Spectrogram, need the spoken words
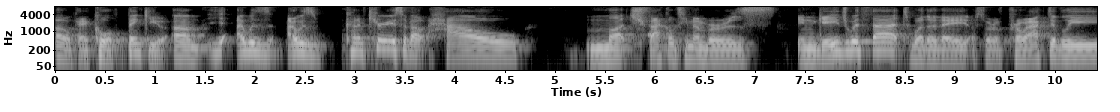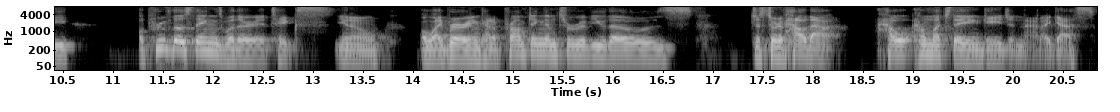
Oh, Okay, cool. Thank you. Um, yeah, I was, I was kind of curious about how much faculty members engage with that, whether they sort of proactively approve those things, whether it takes, you know, a librarian kind of prompting them to review those, just sort of how that, how, how much they engage in that, I guess.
